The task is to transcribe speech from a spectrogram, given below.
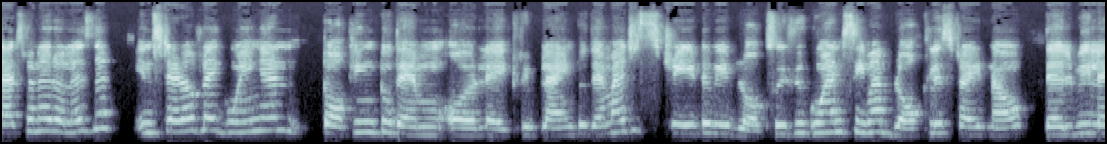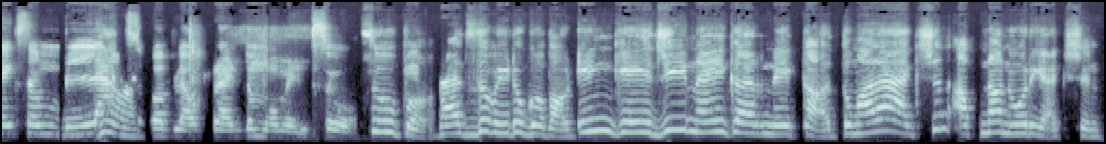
that's one I realise that instead of like going and talking to them or like replying to them i just straight away block so if you go and see my block list right now there'll be like some lakhs of a block at the moment so super that's the way to go about engage ही नहीं करने का तुम्हारा एक्शन अपना no reaction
